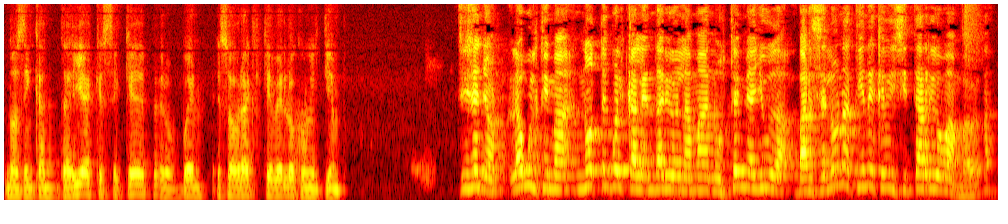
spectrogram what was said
nos encantaría que se quede, pero bueno, eso habrá que verlo con el tiempo. Sí, señor. La última, no tengo el calendario en la mano. Usted me ayuda. Barcelona tiene que visitar Riobamba, ¿verdad?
